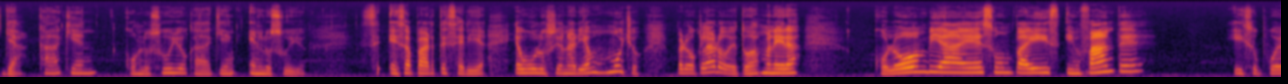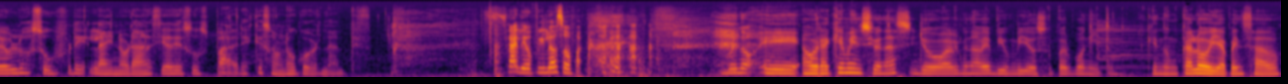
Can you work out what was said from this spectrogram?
ya, cada quien con lo suyo, cada quien en lo suyo. Esa parte sería, evolucionaríamos mucho, pero claro, de todas maneras, Colombia es un país infante y su pueblo sufre la ignorancia de sus padres, que son los gobernantes. Salió filósofa. bueno, eh, ahora que mencionas, yo alguna vez vi un video súper bonito, que nunca lo había pensado,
